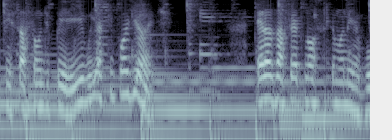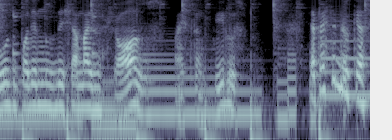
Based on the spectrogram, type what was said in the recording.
sensação de perigo e assim por diante. Elas afetam nosso sistema nervoso, podendo nos deixar mais ansiosos, mais tranquilos. Já percebeu que as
